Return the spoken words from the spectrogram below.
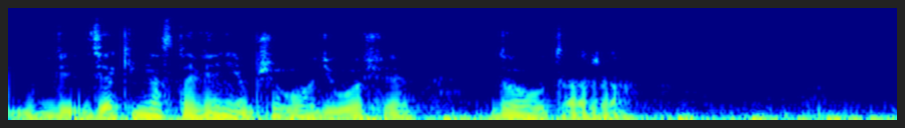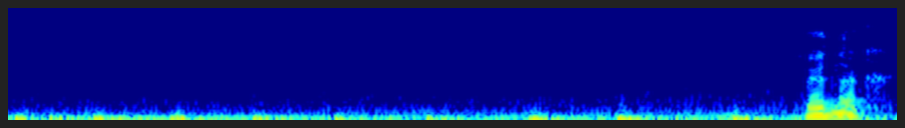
i z jakim nastawieniem przychodziło się do ołtarza. To jednak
